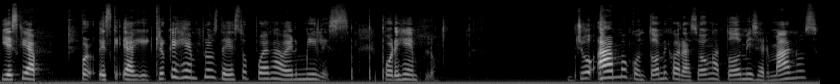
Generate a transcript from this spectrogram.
Y es que, a- por- es que ahí creo que ejemplos de esto pueden haber miles. Por ejemplo, yo amo con todo mi corazón a todos mis hermanos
